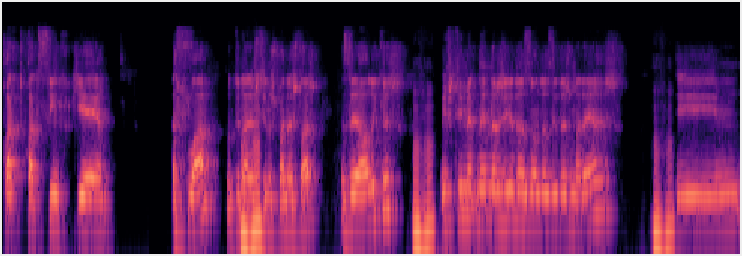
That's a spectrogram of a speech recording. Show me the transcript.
4, 4 5, que é a solar, continuar a uhum. investir nos painéis solares as eólicas, uhum. investimento na energia das ondas e das marés uhum. e,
